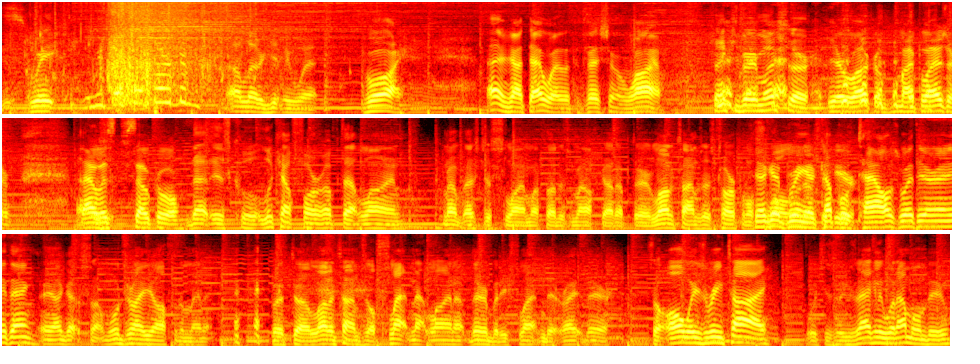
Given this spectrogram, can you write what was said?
Sweet. I'll let her get me wet. Boy, I ain't got that wet with the fish in a while. Thank you very much, sir. You're welcome. My pleasure. That was so cool. That is cool. Look how far up that line. Nope, that's just slime. I thought his mouth got up there. A lot of times those tarpon will You gotta swallow bring a couple here. of towels with you or anything? Yeah, I got something. We'll dry you off in a minute. but uh, a lot of times they'll flatten that line up there, but he flattened it right there. So always retie, which is exactly what I'm gonna do.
